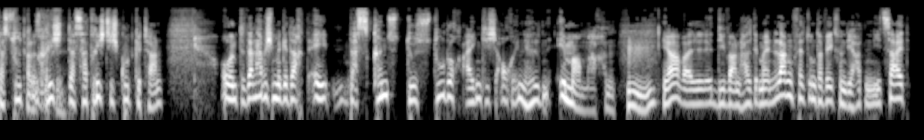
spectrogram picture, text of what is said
Das tut richtig, das hat richtig gut getan. Und dann habe ich mir gedacht, ey, das könntest du doch eigentlich auch in Hilden immer machen. Mhm. Ja, weil die waren halt immer in Langenfeld unterwegs und die hatten nie Zeit.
